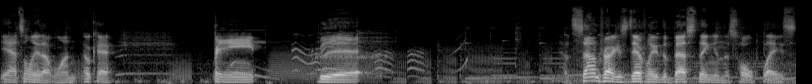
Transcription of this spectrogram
Yeah, it's only that one. Okay. Beep. Bleh. The soundtrack is definitely the best thing in this whole place.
